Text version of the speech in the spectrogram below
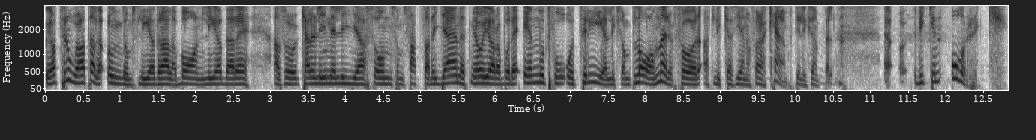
Och jag tror att alla ungdomsledare, alla barnledare, alltså Caroline Eliasson som satsade järnet med att göra både en och två och tre liksom planer för att lyckas genomföra camp till exempel. Eh, vilken ork!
